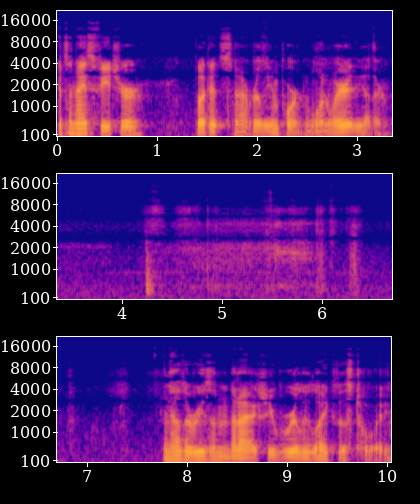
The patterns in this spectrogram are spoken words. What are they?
It's a nice feature, but it's not really important one way or the other. Now the reason that I actually really like this toy,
